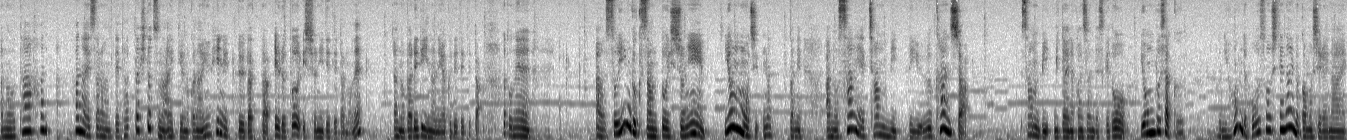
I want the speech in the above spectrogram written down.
あのターハハナエ・サロンってたった一つの愛っていうのかな。インフィニットだったエルと一緒に出てたのね。あのバレリーナの役で出てた。あとねあソイングクさんと一緒に4文字なんかねあの「さえちゃんみ」っていう感謝賛美みたいな感じなんですけど4部作日本で放送してないのかもしれない。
